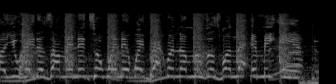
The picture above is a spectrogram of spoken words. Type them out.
All you haters I'm in it to win it. Way back when them losers weren't letting me in.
